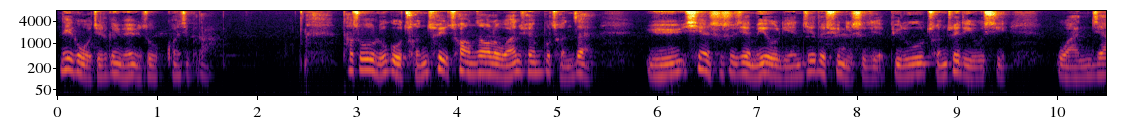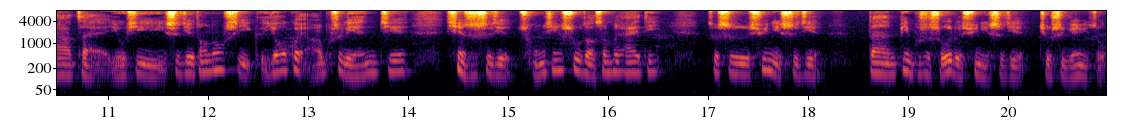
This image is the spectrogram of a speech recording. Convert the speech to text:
那个我觉得跟元宇宙关系不大。他说，如果纯粹创造了完全不存在、与现实世界没有连接的虚拟世界，比如纯粹的游戏，玩家在游戏世界当中是一个妖怪，而不是连接现实世界，重新塑造身份 ID。这是虚拟世界，但并不是所有的虚拟世界就是元宇宙。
